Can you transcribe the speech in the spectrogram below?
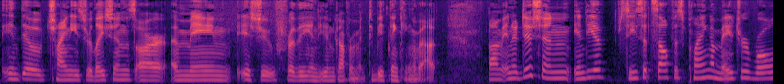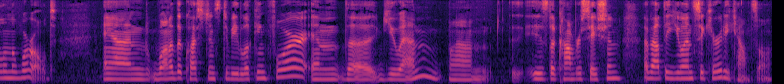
Indo Chinese relations are a main issue for the Indian government to be thinking about. Um, in addition, India sees itself as playing a major role in the world. And one of the questions to be looking for in the UN um, is the conversation about the UN Security Council.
